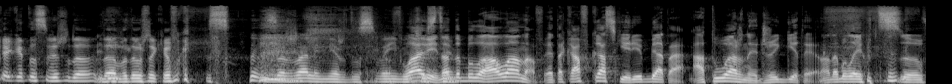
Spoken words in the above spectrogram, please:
Как это смешно, да, потому что Кавказ. зажали между своими Флавий, надо было Аланов, это кавказские ребята, отважные джигиты, надо было их в-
